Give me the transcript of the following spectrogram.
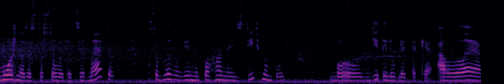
можна застосовувати цей метод. Особливо він непоганий з дітьми буде, бо діти люблять таке. Але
